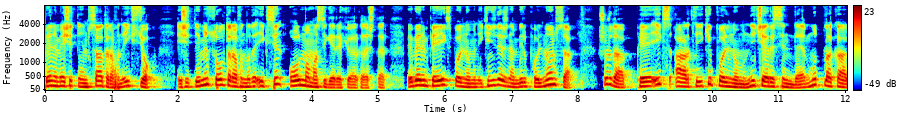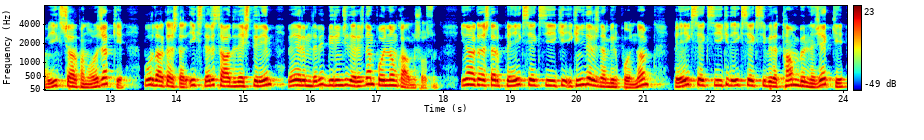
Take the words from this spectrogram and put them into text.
benim eşitliğim sağ tarafında x yok. Eşitliğimin sol tarafında da x'in olmaması gerekiyor arkadaşlar. Ve benim Px polinomun ikinci dereceden bir polinomsa Şurada px artı 2 polinomunun içerisinde mutlaka bir x çarpanı olacak ki burada arkadaşlar x'leri sadeleştireyim ve elimde bir birinci dereceden polinom kalmış olsun. Yine arkadaşlar px eksi 2 ikinci dereceden bir polinom. px eksi 2 de x eksi 1'e tam bölünecek ki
